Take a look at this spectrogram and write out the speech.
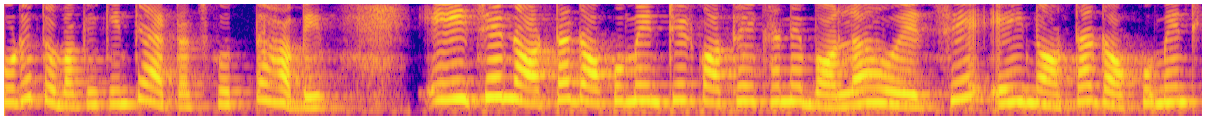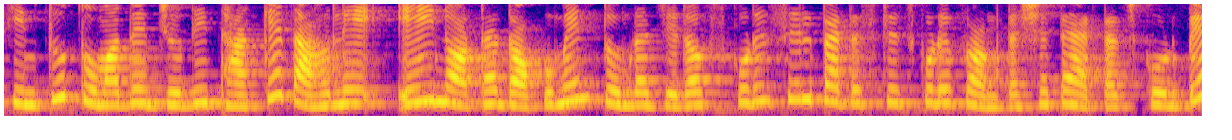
করে তোমাকে কিন্তু অ্যাটাচ করতে হবে। এই যে নটা ডকুমেন্টের কথা এখানে বলা হয়েছে, এই নটা ডকুমেন্ট কিন্তু তোমাদের যদি থাকে, তাহলে এই নটা ডকুমেন্ট তোমরা জেরক্স করে সেলফ অ্যাটাস্টেজ করে ফর্মটার সাথে অ্যাটাচ করবে।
